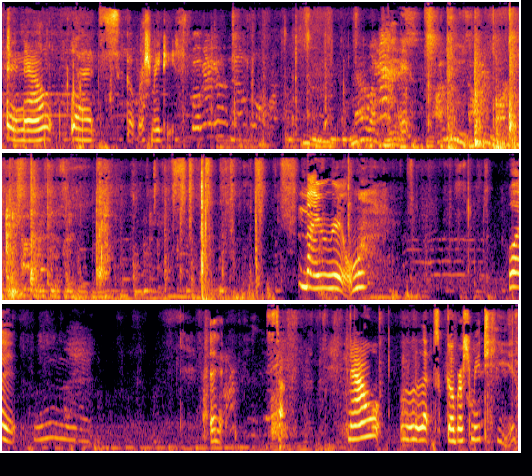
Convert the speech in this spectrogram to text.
Okay. Now let's go brush my teeth. My room. What? Okay. Now let's go brush my teeth.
